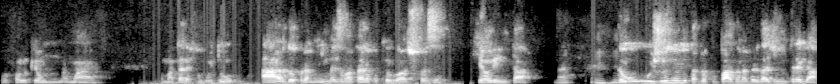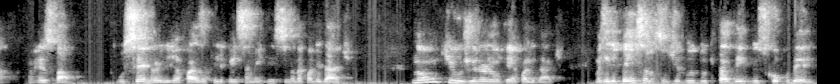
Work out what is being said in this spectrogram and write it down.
eu falo que é um, é uma, uma tarefa muito árdua para mim, mas é uma tarefa que eu gosto de fazer, que é orientar. Né? Uhum. Então, o júnior está preocupado, na verdade, em entregar o resultado. O sênior ele já faz aquele pensamento em cima da qualidade. Não que o júnior não tenha qualidade, mas ele pensa no sentido do que está dentro do escopo dele.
